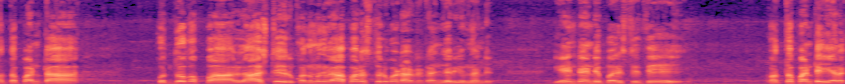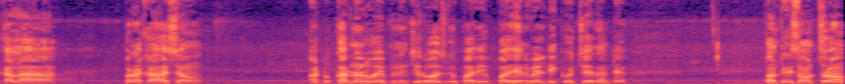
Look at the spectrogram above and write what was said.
కొత్త పంట కొద్ది గొప్ప లాస్ట్ ఇయర్ కొంతమంది వ్యాపారస్తులు కూడా అడగడం జరిగిందండి. ఏంటండి పరిస్థితి? కొత్త పంట ఎరకల ప్రకాశం అటు కర్నూలు వైపు నుంచి రోజుకి పది పదిహేను వేలు టిక్కి వచ్చేదంటే కొంత ఈ సంవత్సరం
